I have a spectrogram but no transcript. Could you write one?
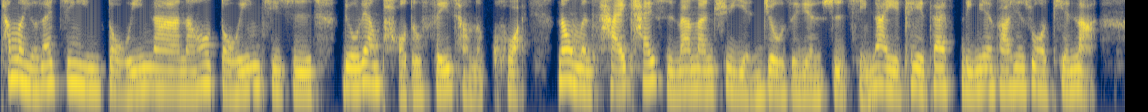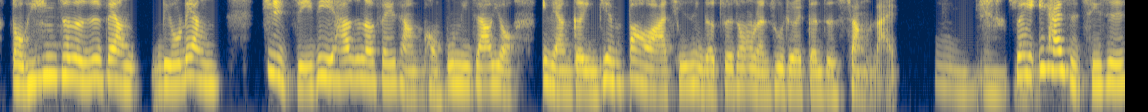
他们有在经营抖音啊，然后抖音其实流量跑得非常的快，那我们才开始慢慢去研究这件事情，那也可以在里面发现说，哦，天哪，抖音真的是非常流量聚集地，它真的非常恐怖，你只要有一两个影片爆啊，其实你的追踪人数就会跟着上来，嗯嗯，所以一开始其实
